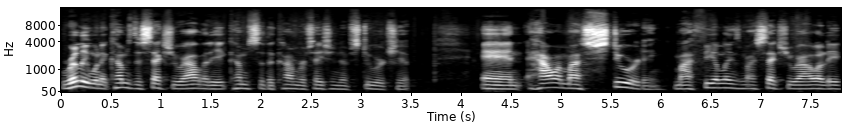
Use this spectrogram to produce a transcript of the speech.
really when it comes to sexuality, it comes to the conversation of stewardship. And how am I stewarding my feelings, my sexuality,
